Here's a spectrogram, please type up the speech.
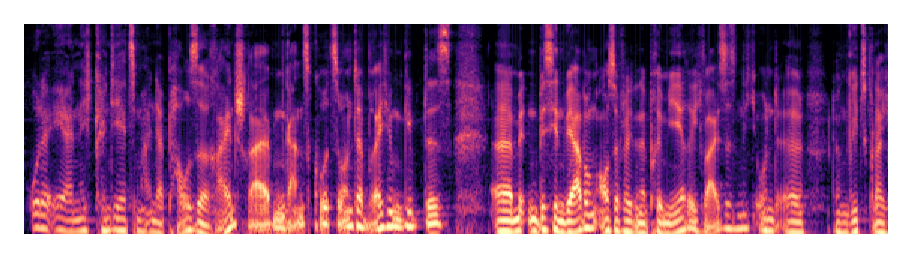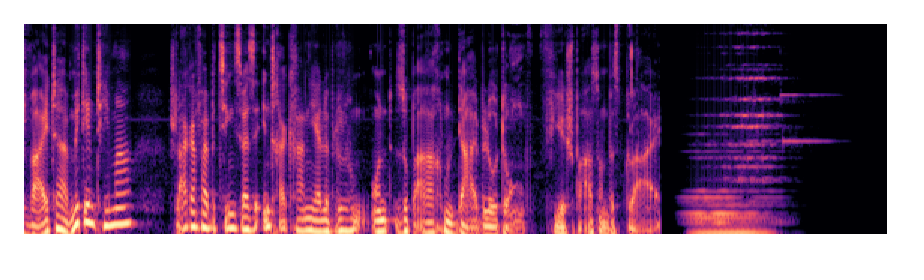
Oder eher nicht, könnt ihr jetzt mal in der Pause reinschreiben. Ganz kurze Unterbrechung gibt es äh, mit ein bisschen Werbung, außer vielleicht in der Premiere, ich weiß es nicht. Und äh, dann geht's gleich weiter mit dem Thema Schlaganfall bzw. intrakranielle Blutung und Subarachnoidalblutung. Viel Spaß und bis gleich.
